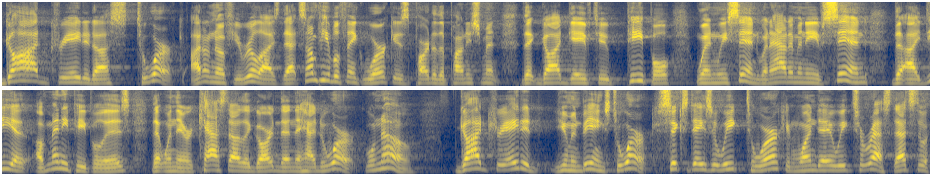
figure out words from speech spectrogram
God created us to work. I don't know if you realize that. Some people think work is part of the punishment that God gave to people when we sinned. When Adam and Eve sinned, the idea of many people is that when they were cast out of the garden, then they had to work. Well, no. God created human beings to work, six days a week to work and one day a week to rest. That's the,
